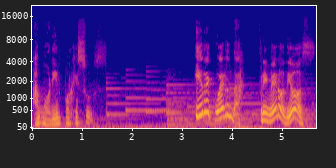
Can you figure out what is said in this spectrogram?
a morir por Jesús? Y recuerda, primero Dios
